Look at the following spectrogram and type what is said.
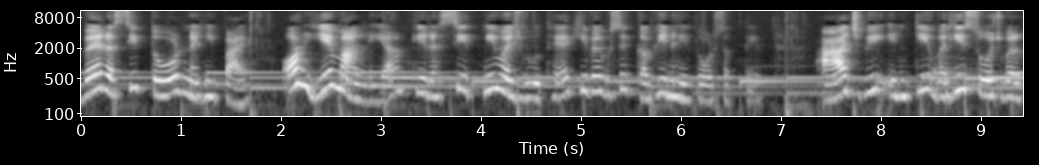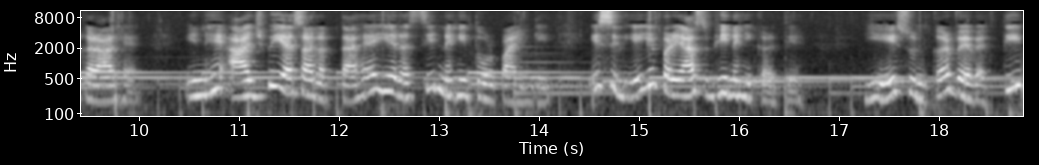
वह रस्सी तोड़ नहीं पाए और ये मान लिया कि रस्सी इतनी मज़बूत है कि वह उसे कभी नहीं तोड़ सकते। आज भी इनकी वही सोच बरकरार है। इन्हें आज भी ऐसा लगता है ये रस्सी नहीं तोड़ पाएँगे, इसलिए ये प्रयास भी नहीं करते। ये सुनकर वह व्यक्ति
